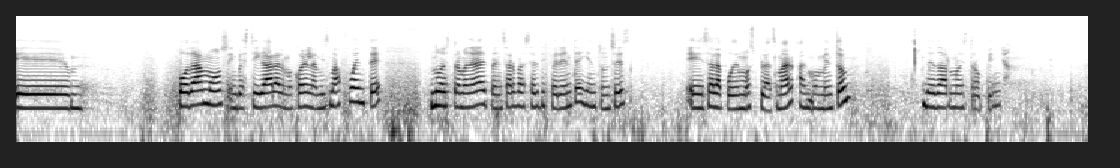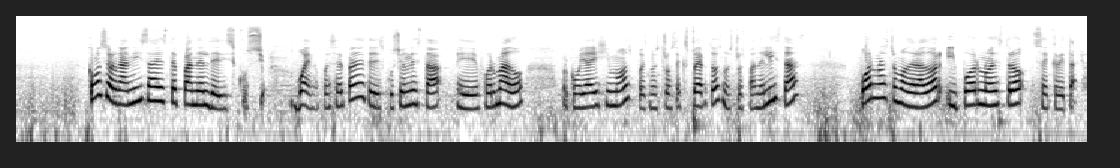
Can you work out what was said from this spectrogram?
eh, podamos investigar a lo mejor en la misma fuente, nuestra manera de pensar va a ser diferente y entonces esa la podemos plasmar al momento de dar nuestra opinión. ¿Cómo se organiza este panel de discusión? Bueno, pues el panel de discusión está eh, formado por como ya dijimos, pues nuestros expertos, nuestros panelistas, por nuestro moderador y por nuestro secretario.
